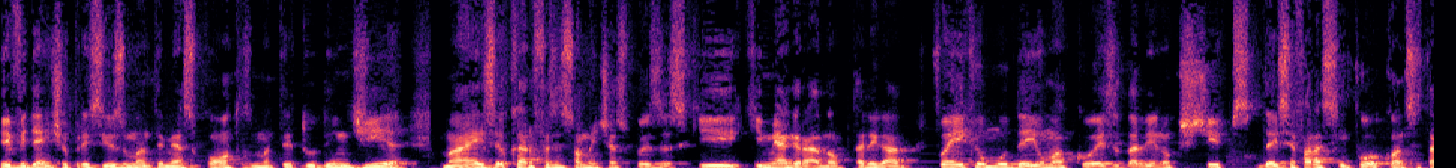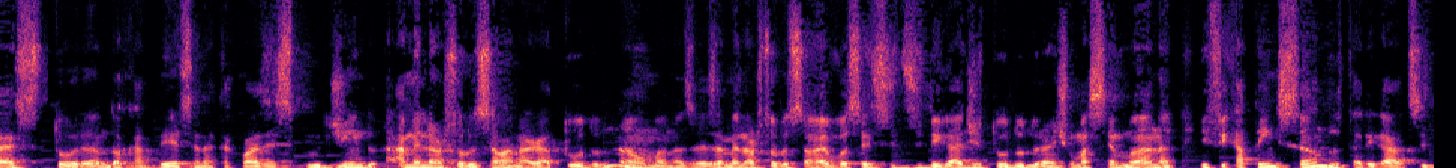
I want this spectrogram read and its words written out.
Evidente, eu preciso manter minhas contas, manter tudo em dia, mas eu quero fazer somente as coisas que, que me agradam, tá ligado? Foi aí que eu mudei uma coisa da Linux Chips. Daí você fala assim, pô, quando você tá estourando a cabeça, né, tá quase explodindo, a melhor solução é largar tudo? Não, mano, às vezes a melhor solução é você se desligar de tudo durante uma semana e ficar pensando, tá ligado? Se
